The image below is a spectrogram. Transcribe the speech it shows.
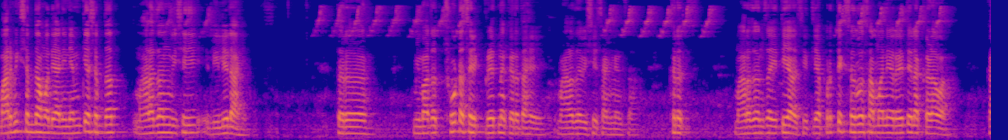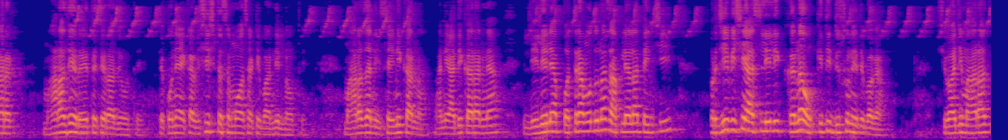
मार्मिक शब्दामध्ये आणि नेमक्या शब्दात महाराजांविषयी लिहिलेलं आहे. तर मी माझा छोटासा एक प्रयत्न करत आहे महाराजाविषयी सांगण्याचा. खरंच महाराजांचा इतिहास इथल्या प्रत्येक सर्वसामान्य रयतेला कळावा कारण महाराज हे रयतेचे राजे होते. ते कोण्या एका विशिष्ट समूहासाठी बांधील नव्हते. महाराजांनी सैनिकांना आणि अधिकाऱ्यांना लिहिलेल्या पत्रामधूनच आपल्याला त्यांची प्रजेविषयी असलेली कणव किती दिसून येते बघा. शिवाजी महाराज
